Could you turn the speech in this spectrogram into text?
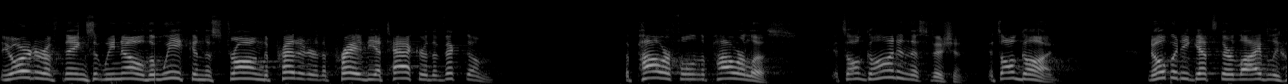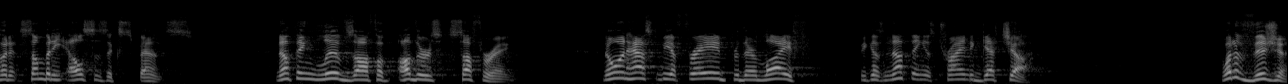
The order of things that we know the weak and the strong, the predator, the prey, the attacker, the victim, the powerful and the powerless. It's all gone in this vision. It's all gone. Nobody gets their livelihood at somebody else's expense. Nothing lives off of others' suffering. No one has to be afraid for their life because nothing is trying to get you. What a vision,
